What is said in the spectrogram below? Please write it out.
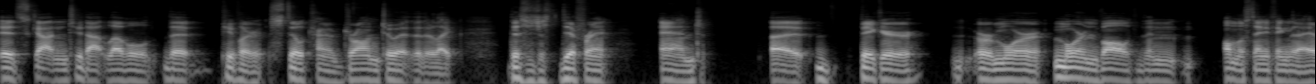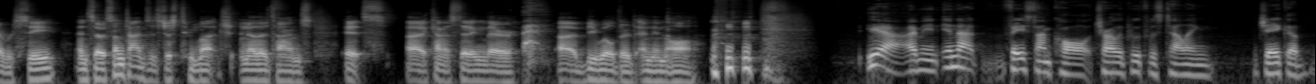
it's gotten to that level that people are still kind of drawn to it. That they're like, this is just different and uh, bigger or more more involved than almost anything that I ever see. And so sometimes it's just too much, and other times it's uh, kind of sitting there, uh, bewildered and in awe. Yeah, I mean, in that FaceTime call, Charlie Puth was telling Jacob,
